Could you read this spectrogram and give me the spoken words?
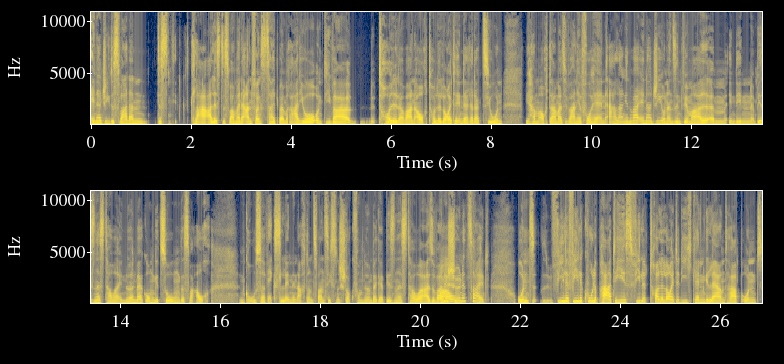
Energy, das war dann, das, klar, alles. Das war meine Anfangszeit beim Radio und die war toll. Da waren auch tolle Leute in der Redaktion. Wir haben auch damals, wir waren ja vorher in Erlangen war Energy und dann sind wir mal ähm, in den Business Tower in Nürnberg umgezogen. Das war auch ein großer Wechsel in den 28. Stock vom Nürnberger Business Tower. Also war wow. eine schöne Zeit. Und viele, viele coole Partys, viele tolle Leute, die ich kennengelernt habe und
